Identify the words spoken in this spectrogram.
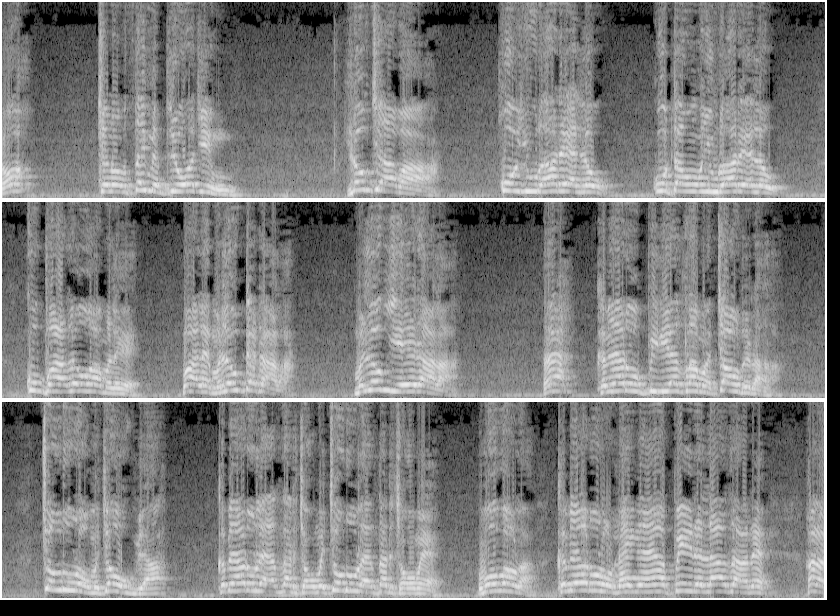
နော်ကျွန်တော်သိမပြောခြင်းဘူးလုံကြပါကိုယူထားတဲ့အလုပ်ကိုတောင်းယူထားတဲ့အလုပ်ကိုဘာလုပ်ရမလဲဘာလဲမလုံတတ်တာလားမလုံရဲတာလားဟမ်ခင်ဗျားတို့ PDF သားမှာကြောက်နေတာကျုပ်တို့တော့မကြောက်ဘူးဗျာခင်ဗျားတို့လည်းအသက်တစ်ချောင်းပဲကျုပ်တို့လည်းအသက်တစ်ချောင်းပဲမဟုတ်ပါဘူးလားခင်ဗျားတို့တော့နိုင်ငံကပေးတဲ့လာစားနဲ့ ဟာလာ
